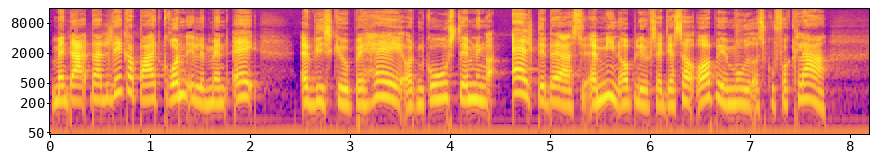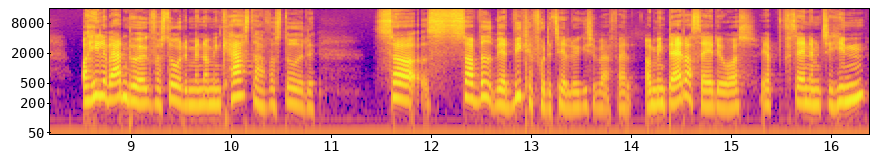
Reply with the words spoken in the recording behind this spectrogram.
men der, der ligger bare et grundelement af, at vi skal jo behage og den gode stemning, og alt det der er min oplevelse, at jeg så er oppe imod at skulle forklare. Og hele verden behøver ikke forstå det, men når min kæreste har forstået det, så, så ved vi, at vi kan få det til at lykkes i hvert fald. Og min datter sagde det jo også. Jeg sagde nemlig til hende,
